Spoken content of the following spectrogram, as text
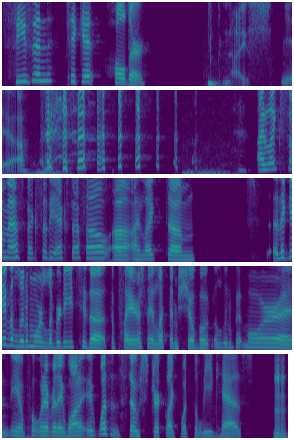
season ticket holder. Nice. Yeah. I liked some aspects of the XFL. Uh, I liked um, they gave a little more liberty to the the players. They let them showboat a little bit more, and you know, put whatever they wanted. It wasn't so strict like what the league has. Mhm.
